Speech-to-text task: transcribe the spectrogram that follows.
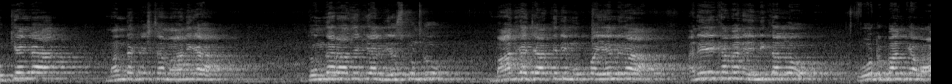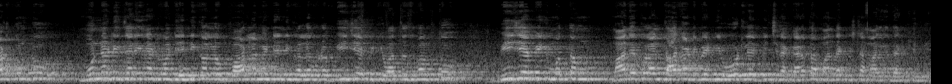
ముఖ్యంగా మందకృష్ణ మాదిగా దొంగ రాజకీయాలు చేసుకుంటూ బాధిక జాతిని ముప్పై ఏళ్ళుగా అనేకమైన ఎన్నికల్లో ఓటు బ్యాంక్గా వాడుకుంటూ మొన్నటి జరిగినటువంటి ఎన్నికల్లో పార్లమెంట్ ఎన్నికల్లో కూడా బీజేపీకి వత్తు పంపుతూ బీజేపీకి మొత్తం మాదిగ తాకట్టు పెట్టి ఓట్లు వేయించిన ఘనత మందకృష్ణ మాదిక దక్కింది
